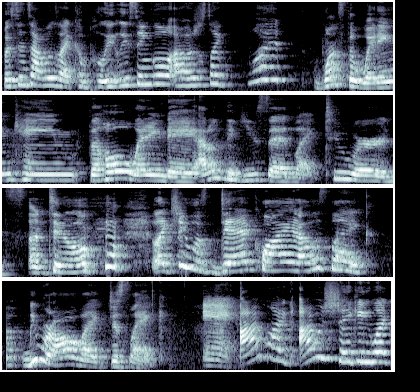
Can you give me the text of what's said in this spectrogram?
But since I was like completely single, I was just like, what? once the wedding came, the whole wedding day, I don't think you said like two words until like she was dead quiet. I was like, we were all like just like. I'm like, I was shaking like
